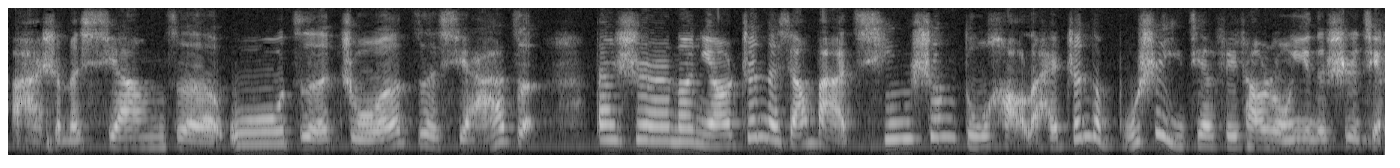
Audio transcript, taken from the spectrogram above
啊，什么箱子、屋子、镯子、匣子，但是呢，你要真的想把轻声读好了，还真的不是一件非常容易的事情，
